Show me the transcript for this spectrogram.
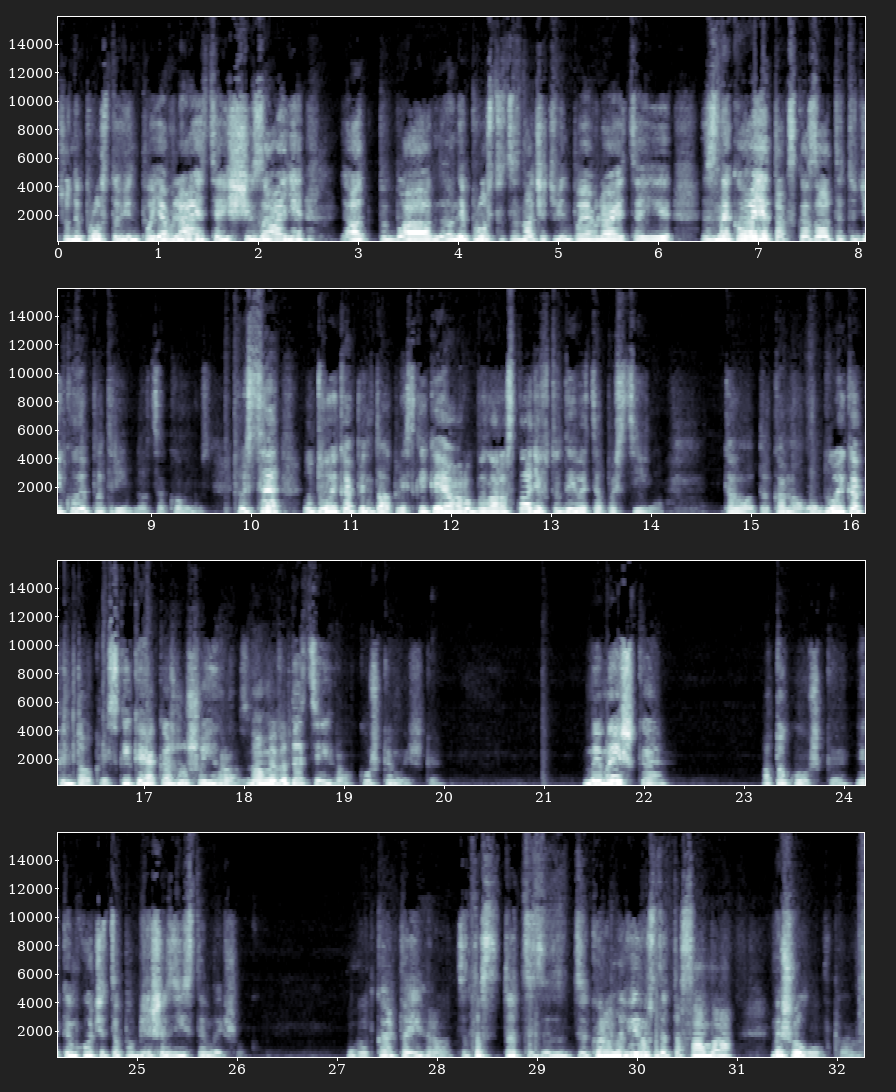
Що не просто він появляється і щезає, а, а не просто це значить він появляється і зникає, так сказати, тоді, коли потрібно це комусь. Тобто це от двойка Пентаклі. Скільки я робила розкладів, хто дивиться постійно канал, двойка Пентаклі. Скільки я кажу, що ігра. З нами ведеться ігра, кошки-мишки. Ми мишки, а то кошки, яким хочеться побільше з'їсти мишок. Ну, карта ігра. Це, та, це, це, це коронавірус це та сама мишоловка.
